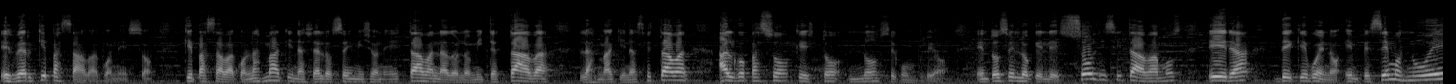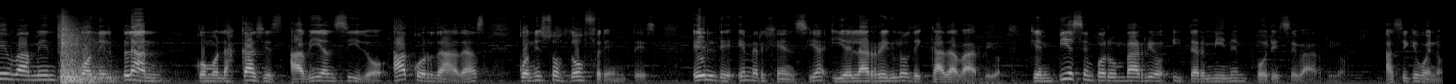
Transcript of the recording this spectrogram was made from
es ver qué pasaba con eso, qué pasaba con las máquinas, ya los 6 millones estaban, la dolomita estaba, las máquinas estaban, algo pasó que esto no se cumplió. Entonces lo que le solicitábamos era de que, bueno, empecemos nuevamente con el plan como las calles habían sido acordadas con esos dos frentes, el de emergencia y el arreglo de cada barrio, que empiecen por un barrio y terminen por ese barrio. Así que bueno,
